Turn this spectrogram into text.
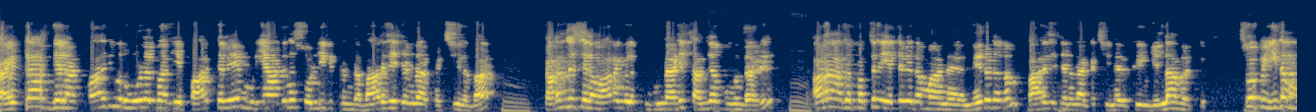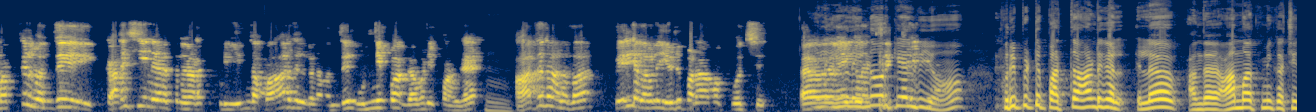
கைலாஷ் கெலாட் மாதிரி ஒரு ஊழல்வாதியை பார்க்கவே முடியாதுன்னு சொல்லிக்கிட்டு இருந்த பாரதிய ஜனதா கட்சியில தான் கடந்த சில வாரங்களுக்கு முன்னாடி தஞ்சம் புகுந்தாரு. ஆனா அதை பத்தின எந்த விதமான நெருடலும் பாரதிய ஜனதா கட்சியினருக்கு இங்க இல்லாம இருக்கு சோ இப்ப இத மக்கள் வந்து கடைசி நேரத்துல நடக்கக்கூடிய இந்த மாறுதல்களை வந்து உன்னிப்பா கவனிப்பாங்க. அதனாலதான் பெரிய அளவுல எடுபடாம போச்சு. இன்னொரு கேள்வியும் குறிப்பிட்டு பத்து ஆண்டுகள் இல்லை அந்த ஆம் ஆத்மி கட்சி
